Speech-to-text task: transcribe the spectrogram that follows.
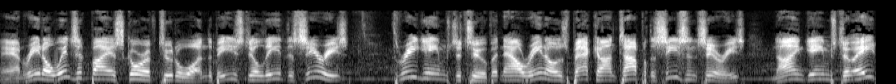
And Reno wins it by a score of 2 to 1. The Bees still lead the series three games to two, but now Reno's back on top of the season series, nine games to eight.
